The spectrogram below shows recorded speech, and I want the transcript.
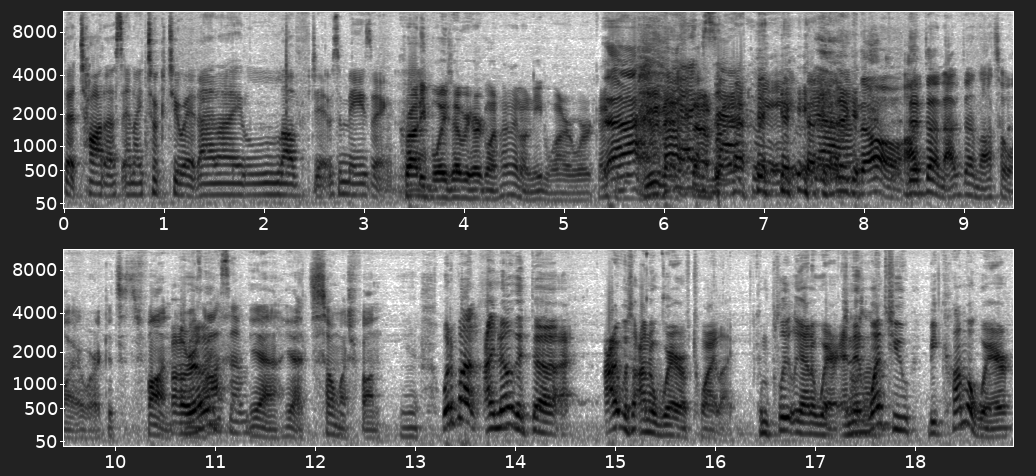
that taught us, and I took to it, and I loved it. It was amazing. Karate boys over here going, I don't need wire work. I can just do that Yeah, stuff. right?" exactly. Yeah. no, I've done I've done lots of wire work. It's, it's fun. Oh, really? Awesome. Yeah, yeah, it's so much fun. Yeah. What about? I know that uh, I was unaware of Twilight, completely unaware, and then once you become aware,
